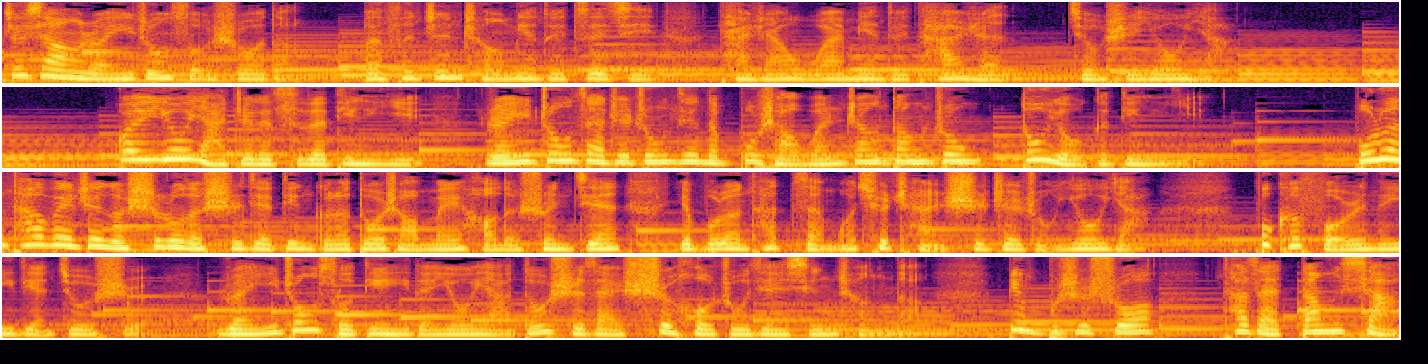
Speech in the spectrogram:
就像阮一中所说的，本分真诚面对自己，坦然无碍面对他人，就是优雅。关于“优雅”这个词的定义，阮一中在这中间的不少文章当中都有个定义。不论他为这个失落的世界定格了多少美好的瞬间，也不论他怎么去阐释这种优雅，不可否认的一点就是，阮一中所定义的优雅都是在事后逐渐形成的，并不是说。他在当下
